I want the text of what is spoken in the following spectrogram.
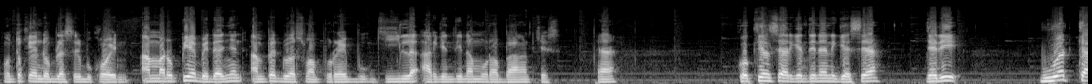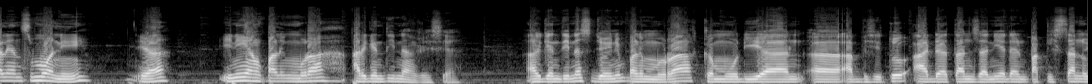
Untuk yang 12 ribu koin. Sama rupiah bedanya hampir 250 ribu. Gila Argentina murah banget guys ya. Gokil si Argentina nih guys ya. Jadi buat kalian semua nih ya ini yang paling murah Argentina guys ya. Argentina sejauh ini paling murah. Kemudian uh, abis itu ada Tanzania dan Pakistan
